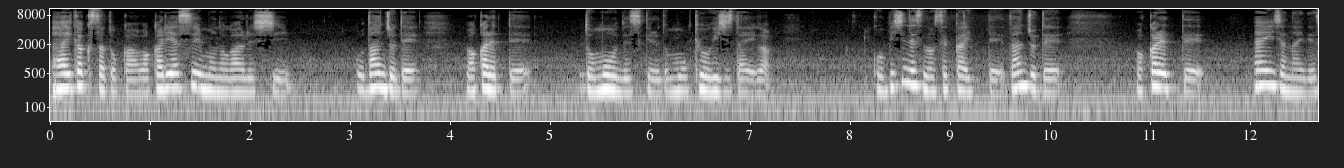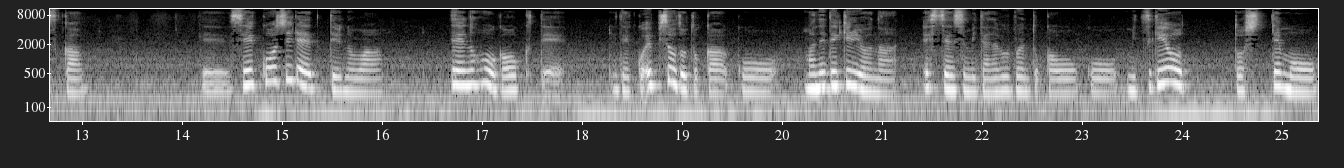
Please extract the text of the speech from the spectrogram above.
体格差とか分かりやすいものがあるし男女で分かれてと思うんですけれども競技自体が。こうビジネスの世界って男女で分かれてないじゃないですか。で成功事例っていうのは女性の方が多くてでこうエピソードとかこう真似できるようなエッセンスみたいな部分とかをこう見つけようとしても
